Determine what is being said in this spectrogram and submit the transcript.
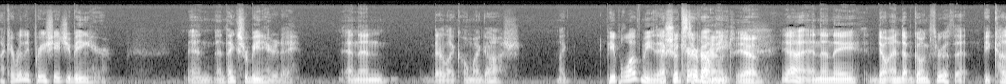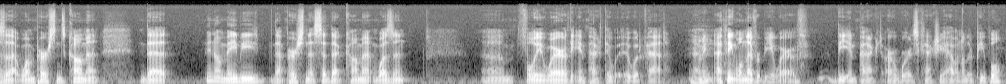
like I really appreciate you being here, and and thanks for being here today," and then they're like, "Oh my gosh." Like people love me. They I actually care about me. Yeah, Yeah, and then they don't end up going through with it because of that one person's comment that you know maybe that person that said that comment wasn't um, fully aware of the impact that it would have had. I Mhm. mean, I think we'll never be aware of the impact our words can actually have on other people,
